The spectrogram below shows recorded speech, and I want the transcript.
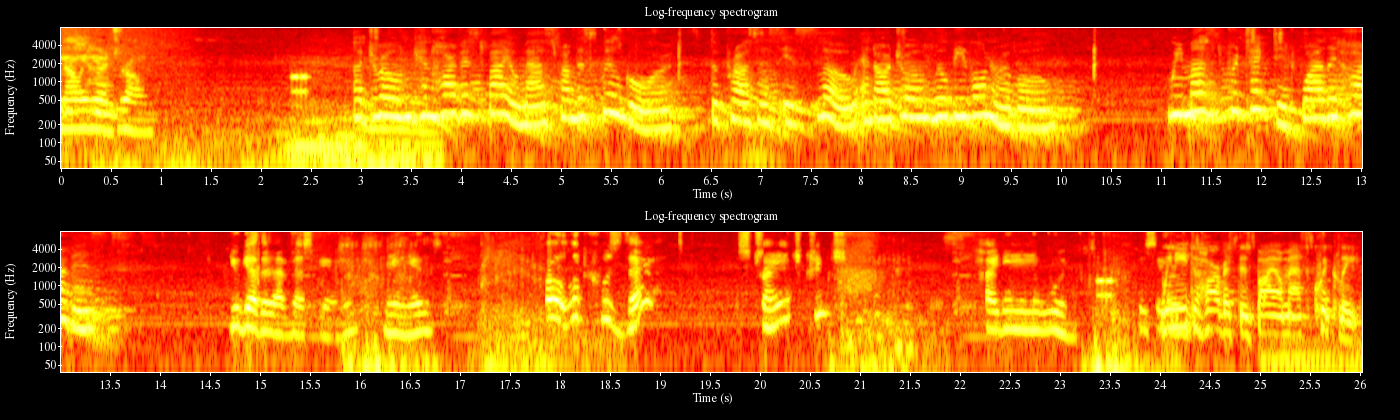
now we need a drone. A drone can harvest biomass from the Squilgore. The process is slow and our drone will be vulnerable. We must protect it while it harvests. You gather that Vespian minions. Oh, look who's that? Strange creature. Hiding in the woods. We need to harvest this biomass quickly.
